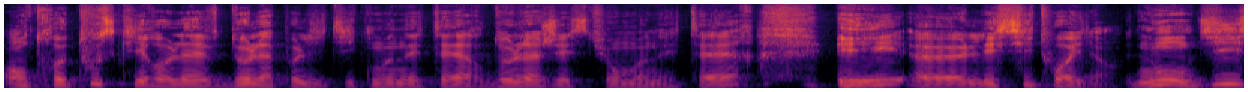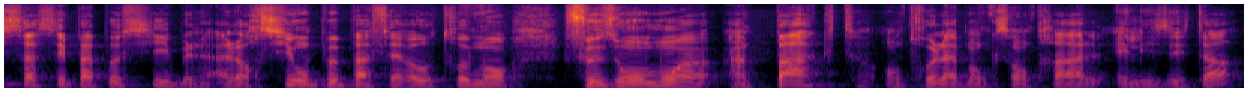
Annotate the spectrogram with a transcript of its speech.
entre tout ce qui relève de la politique monétaire, de la gestion monétaire et euh, les citoyens. Nous, on dit ça, c'est pas possible. Alors, si on peut pas faire autrement, faisons au moins un pacte entre la Banque centrale et les États.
